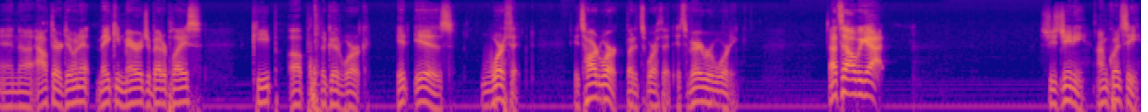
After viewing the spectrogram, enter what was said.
and uh, out there doing it, making marriage a better place, keep up the good work. It is worth it. It's hard work, but it's worth it. It's very rewarding. That's all we got. She's Jeannie. I'm Quincy.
